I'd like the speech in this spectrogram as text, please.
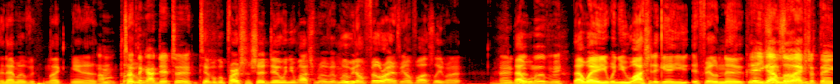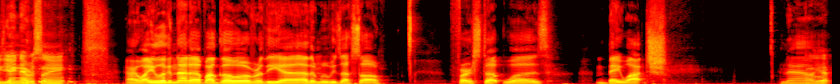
in that movie. Like, you know, I'm, I think I did too. typical person should do when you watch a movie. A movie don't feel right if you don't fall asleep on it. Ain't a That w- movie. That way, when you watch it again, you, it feel new. Yeah, you got little something. extra things you ain't never seen. All right, while you looking that up, I'll go over the uh, other movies I saw. First up was Baywatch. Now, Oh, yep.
